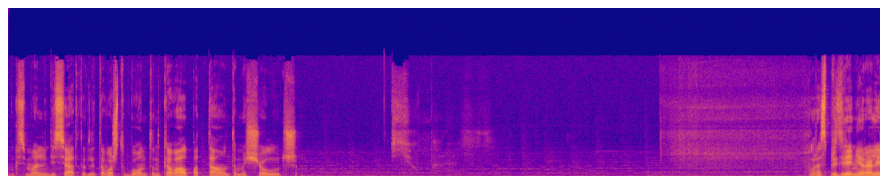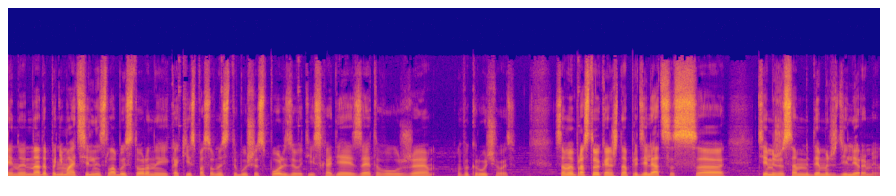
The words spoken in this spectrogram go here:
максимально десятка, для того, чтобы он танковал под таунтом еще лучше. Распределение ролей. Ну, надо понимать сильные и слабые стороны, и какие способности ты будешь использовать, и исходя из этого уже выкручивать. Самое простое, конечно, определяться с э, теми же самыми дэмэдж-дилерами.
